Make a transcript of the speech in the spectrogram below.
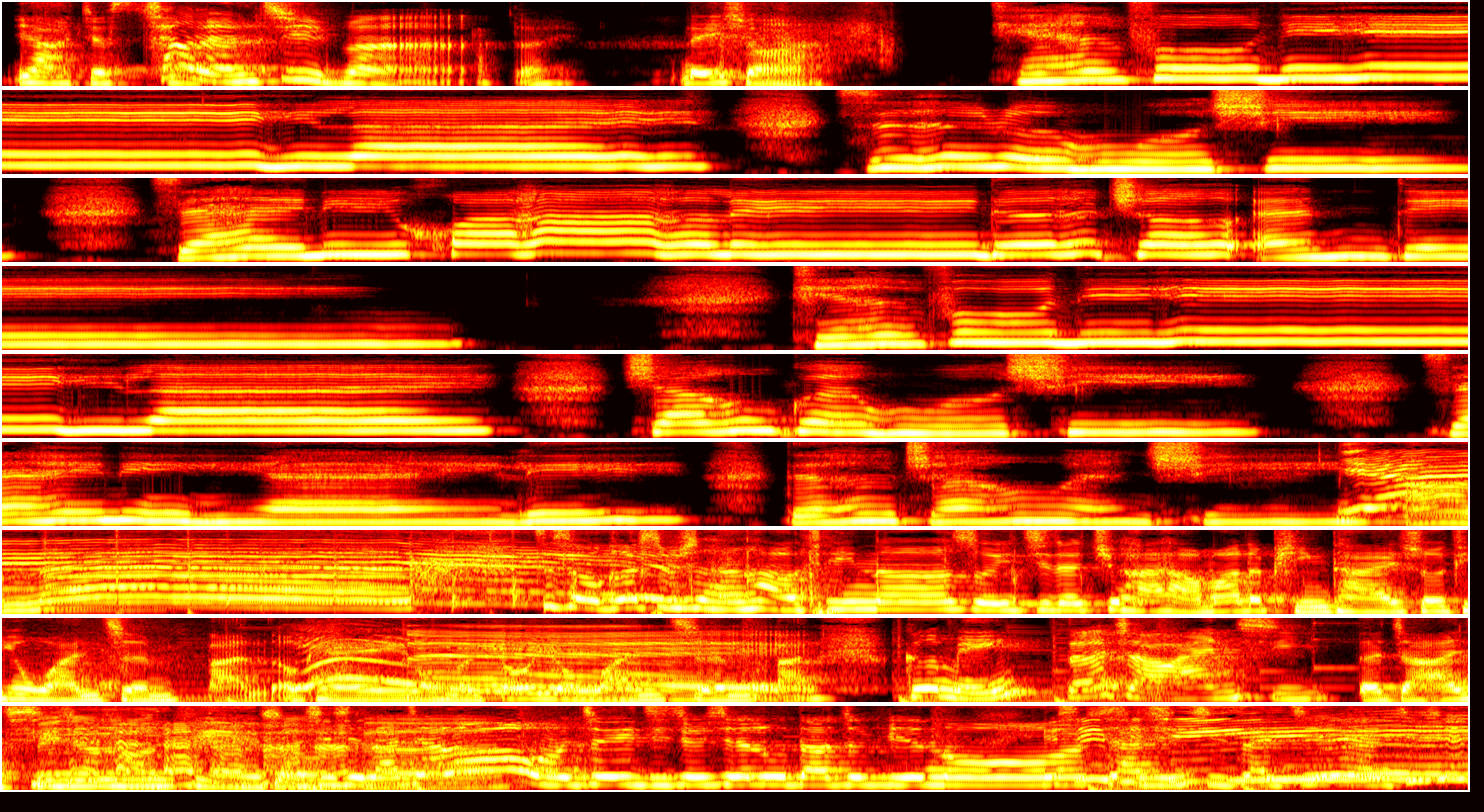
呀，就是唱两句嘛。对，哪一首啊？天赋你来滋润我心，在你话里的找安定。天赋你来浇灌我心，在你爱里的找安心。阿门。这首歌是不是很好听呢？所以记得去还好妈的平台收听完整版，OK？我们都有完整版。歌名得找安息，得找安息，非常 好听。那谢谢大家喽，我们这一集就先录到这边喽，下星期再见。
